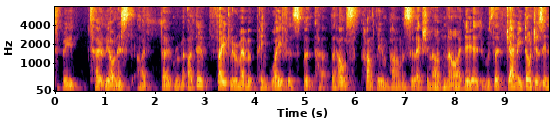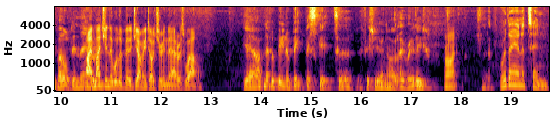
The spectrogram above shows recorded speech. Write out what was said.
To be totally honest, I don't remember. I do vaguely remember pink wafers, but the whole Huntley and Palmer selection, I've no idea. Was there jammy Dodgers involved in there? I And- imagine there will have been a Jammy Dodger in there as well. Yeah, I've never been a big biscuit uh, aficionado, really. Right. Were they in a tin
